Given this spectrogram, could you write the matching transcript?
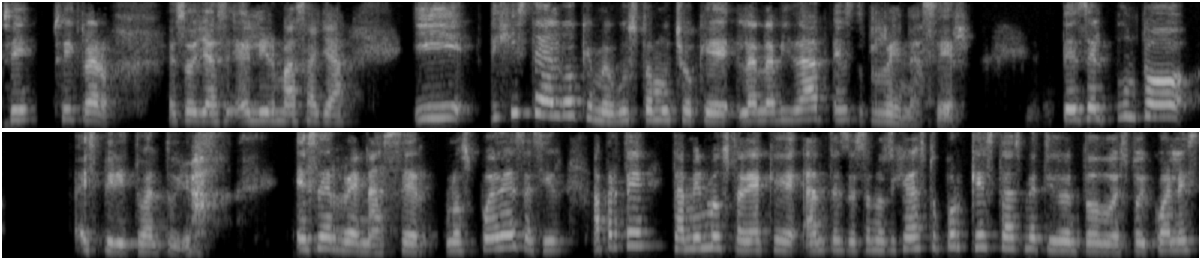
Sí, sí, claro. Eso ya es el ir más allá. Y dijiste algo que me gustó mucho, que la Navidad es renacer. Desde el punto espiritual tuyo, ese renacer. ¿Nos puedes decir? Aparte, también me gustaría que antes de eso nos dijeras tú por qué estás metido en todo esto y cuál es,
